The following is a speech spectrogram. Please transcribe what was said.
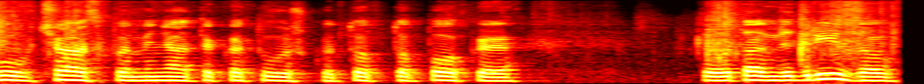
був час поміняти катушку. Тобто, поки ти там відрізав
